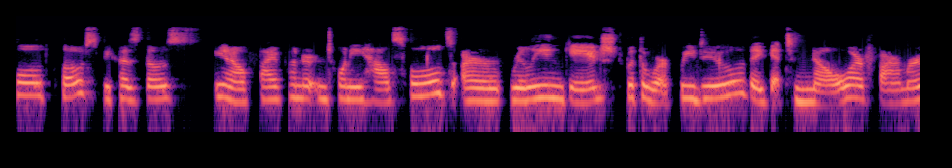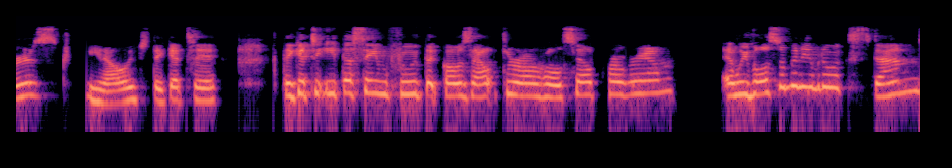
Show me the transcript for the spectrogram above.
hold close because those you know 520 households are really engaged with the work we do. They get to know our farmers. You know, they get to they get to eat the same food that goes out through our wholesale program. And we've also been able to extend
